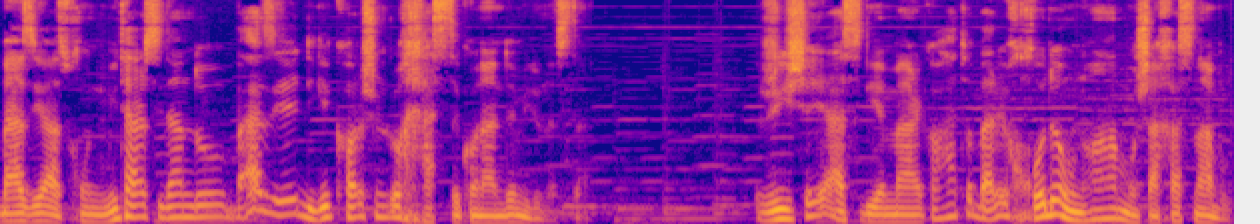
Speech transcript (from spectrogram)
بعضی از خون می ترسیدند و بعضی دیگه کارشون رو خسته کننده می دونستن. ریشه اصلی مرگ ها حتی برای خود اونها هم مشخص نبود.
